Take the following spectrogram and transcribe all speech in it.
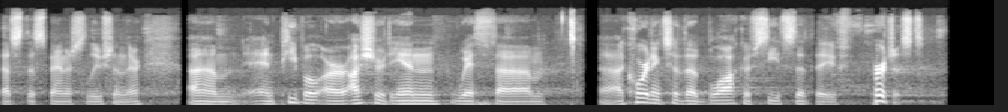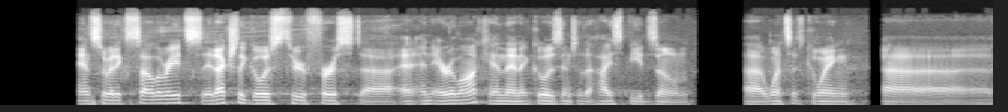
that's the Spanish solution there. Um, and people are ushered in with, um, uh, according to the block of seats that they've purchased. And so it accelerates, it actually goes through first uh, an airlock and then it goes into the high speed zone uh, once it's going uh,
